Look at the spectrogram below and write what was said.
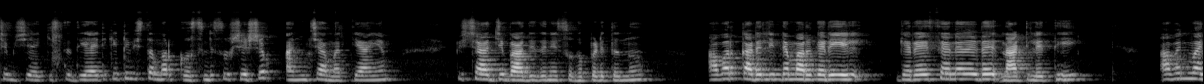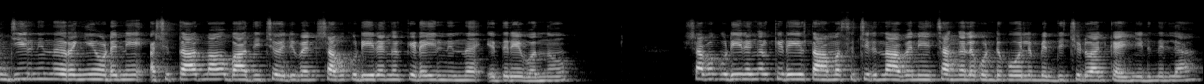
ശംശയാക്കി സ്ഥിതിയായിരിക്കട്ടെ വിശുദ്ധ മർക്കോസിന്റെ സുശേഷം അഞ്ചാം അധ്യായം. പിശാജി ബാധിതനെ സുഖപ്പെടുത്തുന്നു. അവർ കടലിന്റെ മറുകരയിൽ ഗരേസേനയുടെ നാട്ടിലെത്തി. അവൻ വഞ്ചിയിൽ നിന്ന് ഇറങ്ങിയ ഉടനെ അശുദ്ധാത്മാവ് ബാധിച്ച ഒരുവൻ ശവകുടീരങ്ങൾക്കിടയിൽ നിന്ന് എതിരെ വന്നു. ശവകുടീരങ്ങൾക്കിടയിൽ താമസിച്ചിരുന്ന അവനെ ചങ്ങല കൊണ്ടുപോലും ബന്ധിച്ചിടുവാൻ കഴിഞ്ഞിരുന്നില്ല.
